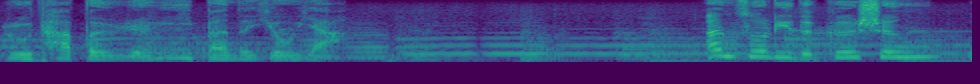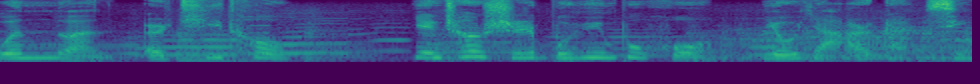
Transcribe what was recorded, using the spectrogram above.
如她本人一般的优雅。安佐里的歌声温暖而剔透，演唱时不愠不火，优雅而感性。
